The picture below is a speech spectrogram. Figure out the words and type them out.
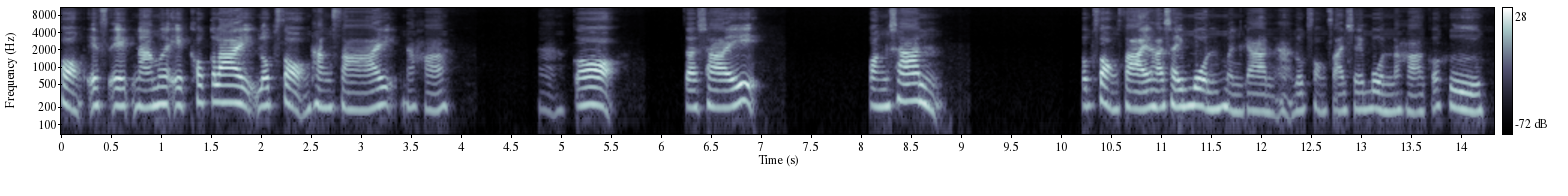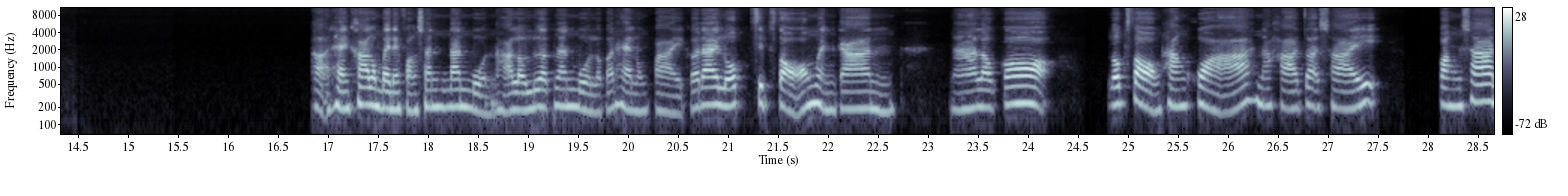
ของ f(x) นะ เมื่อ x เข้าใกล้ลบสองทางซ้ายนะคะอ่าก็จะใช้ฟังก์ชันลบสองซ้ายนะคะ ใช้บนเหมือนกันอะลบสองซ้ายใช้บนนะคะ ก็คือ แทนค่าลงไปในฟังก์ชันด้านบนนะคะ เราเลือกด้านบนแล้วก็แทนลงไปก็ได้ลบสิบสองเหมือนกันนะแล้วก็ลบสองทางขวานะคะ จะใช้ฟังก์ชัน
